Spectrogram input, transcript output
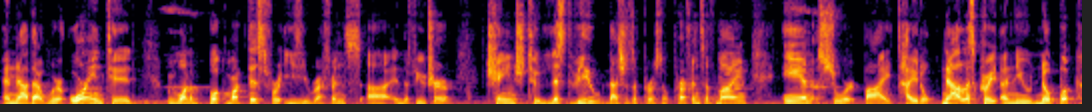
And now that we're oriented, we want to bookmark this for easy reference uh, in the future, change to list view, that's just a personal preference of mine, and sort by title. Now let's create a new notebook.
